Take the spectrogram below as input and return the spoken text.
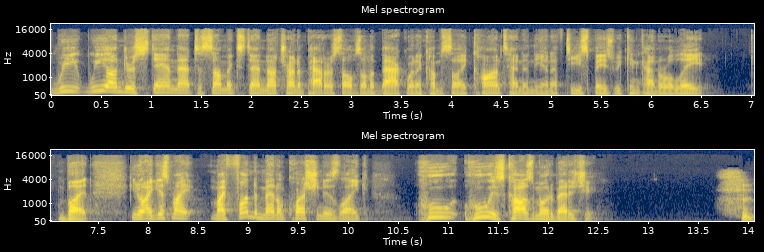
we we understand that to some extent. Not trying to pat ourselves on the back when it comes to like content in the NFT space, we can kind of relate. But you know, I guess my my fundamental question is like, who who is Cozomo de Medici?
